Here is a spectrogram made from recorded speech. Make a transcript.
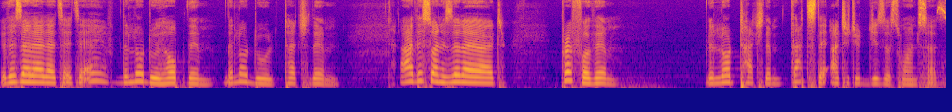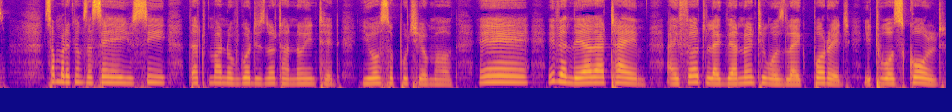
If they say that, say, say, hey, the Lord will help them. The Lord will touch them. Ah, this one is that. Pray for them. The Lord touch them. That's the attitude Jesus wants us. Somebody comes and say, hey, you see, that man of God is not anointed. You also put your mouth. Hey, even the other time, I felt like the anointing was like porridge. It was cold.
